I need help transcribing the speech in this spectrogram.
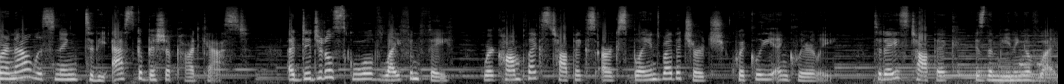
are now listening to the Ask a Bishop podcast, a digital school of life and faith where complex topics are explained by the church quickly and clearly. Today's topic is the meaning of life.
